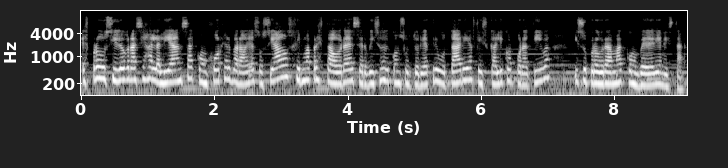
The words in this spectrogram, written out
es producido gracias a la alianza con Jorge Alvarado y Asociados, firma prestadora de servicios de consultoría tributaria, fiscal y corporativa y su programa Con B de Bienestar.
